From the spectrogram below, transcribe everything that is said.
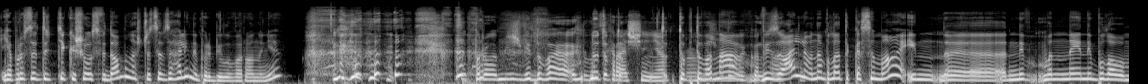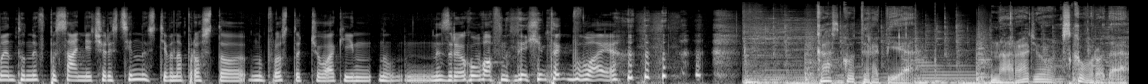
Я просто тут тільки що усвідомила, що це взагалі не про білу ворону, ні? Це про міжвідове тобто- схрещення. Т- Тобто вона візуально вона була така сама, і е, не, в неї не було моменту невписання через цінності. Вона просто, ну просто чувак їй ну, не зреагував на неї. Так буває. Каскотерапія на радіо Сковорода.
